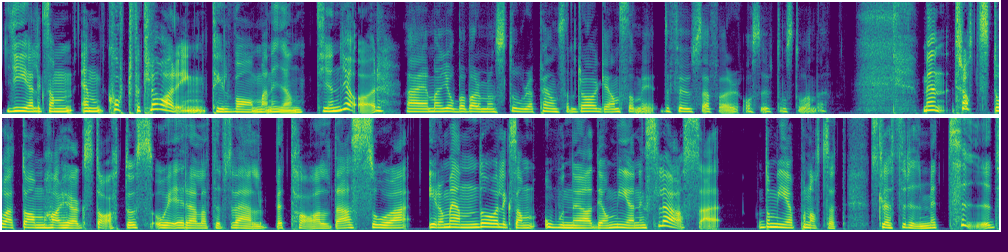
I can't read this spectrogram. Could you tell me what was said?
ge liksom en kort förklaring till vad man egentligen gör. Nej, man jobbar bara med de stora penseldragen som är diffusa för oss utomstående. Men trots då att de har hög status och är relativt välbetalda så är de ändå liksom onödiga och meningslösa. De är på något sätt slöseri med tid.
